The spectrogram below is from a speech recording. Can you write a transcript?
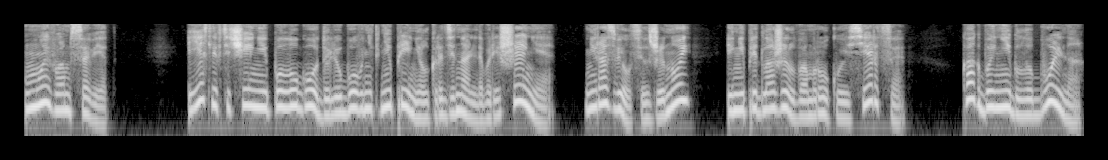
Мой вам совет. Если в течение полугода любовник не принял кардинального решения, не развелся с женой и не предложил вам руку и сердце, как бы ни было больно,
